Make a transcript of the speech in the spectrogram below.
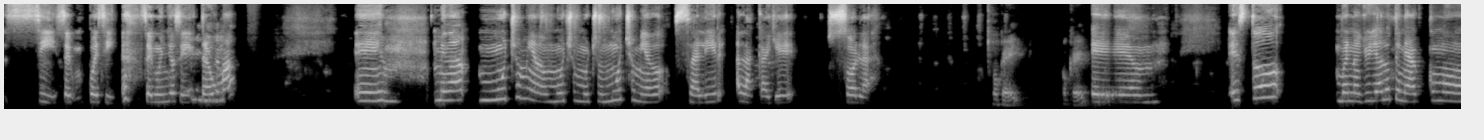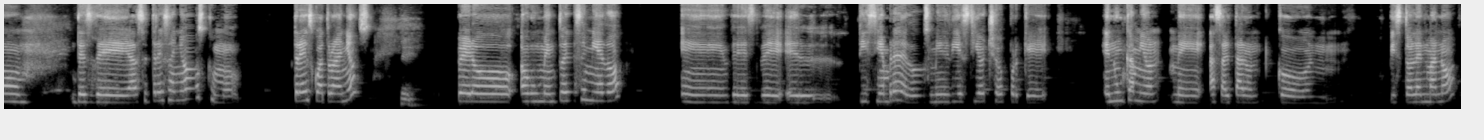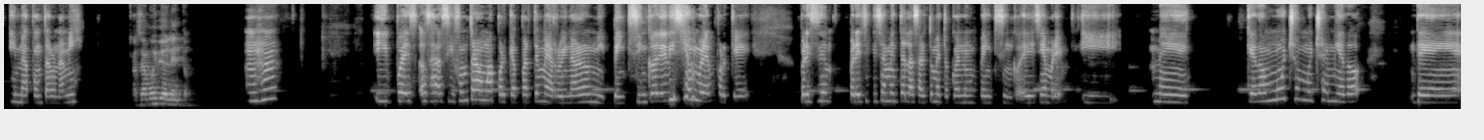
Sí, pues sí, según yo sí, trauma. Eh, me da mucho miedo, mucho, mucho, mucho miedo salir a la calle sola. Ok, ok. Eh, esto, bueno, yo ya lo tenía como desde hace tres años, como tres, cuatro años. Sí. pero aumentó ese miedo eh, desde el diciembre de 2018 porque en un camión me asaltaron con pistola en mano y me apuntaron a mí. O sea, muy violento. Y pues, o sea, sí fue un trauma porque aparte me arruinaron mi 25 de diciembre porque preci- precisamente el asalto me tocó en un 25 de diciembre y me quedó mucho, mucho el miedo de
